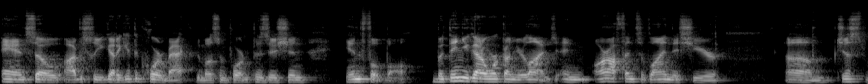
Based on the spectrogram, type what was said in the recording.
And so obviously you got to get the quarterback, the most important position in football. But then you got to work on your lines. And our offensive line this year um, just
